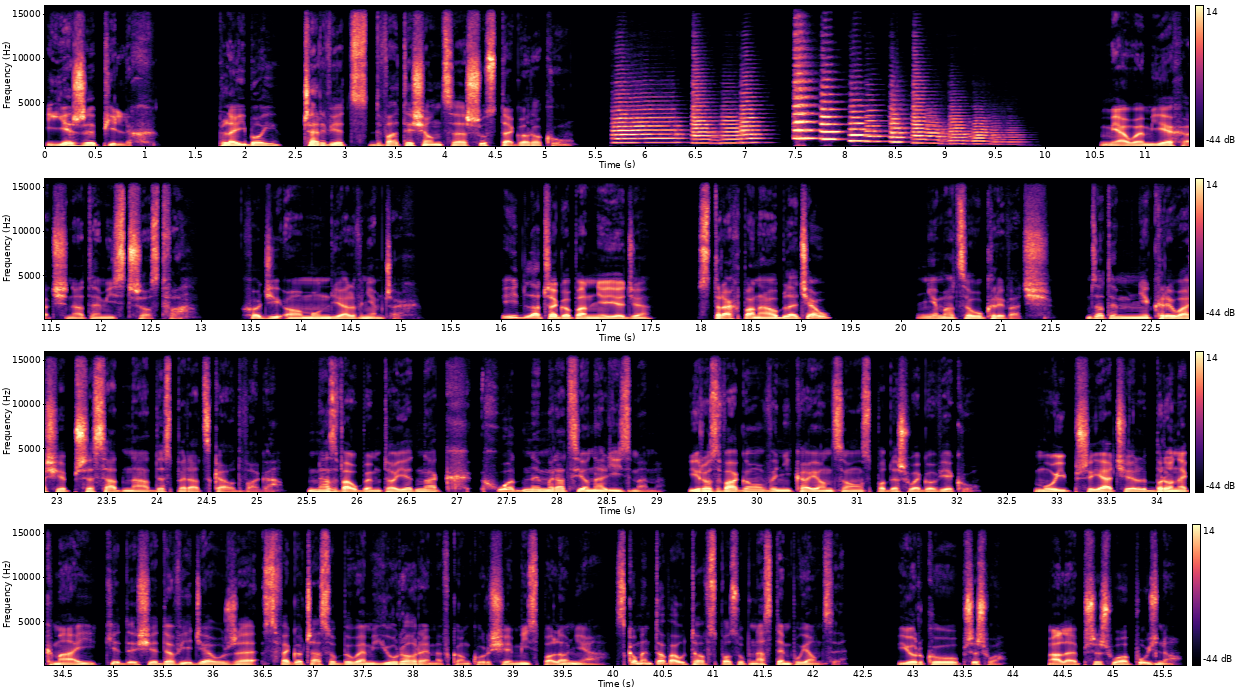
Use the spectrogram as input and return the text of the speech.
Jerzy Pilch Playboy, czerwiec 2006 roku. Miałem jechać na te mistrzostwa. Chodzi o mundial w Niemczech. I dlaczego pan nie jedzie? Strach pana obleciał? Nie ma co ukrywać. Zatem nie kryła się przesadna, desperacka odwaga. Nazwałbym to jednak chłodnym racjonalizmem i rozwagą wynikającą z podeszłego wieku. Mój przyjaciel Bronek Maj, kiedy się dowiedział, że swego czasu byłem jurorem w konkursie Miss Polonia, skomentował to w sposób następujący. Jurku, przyszło, ale przyszło późno.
